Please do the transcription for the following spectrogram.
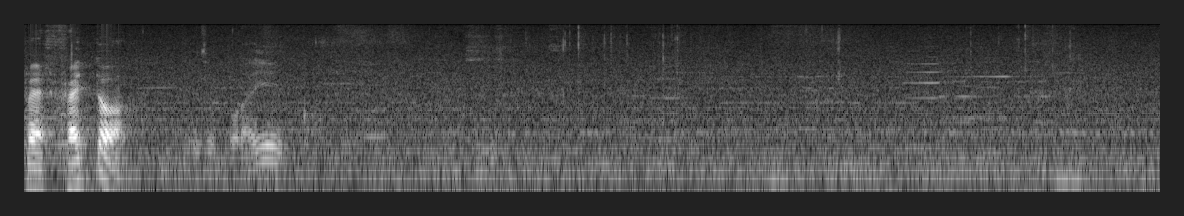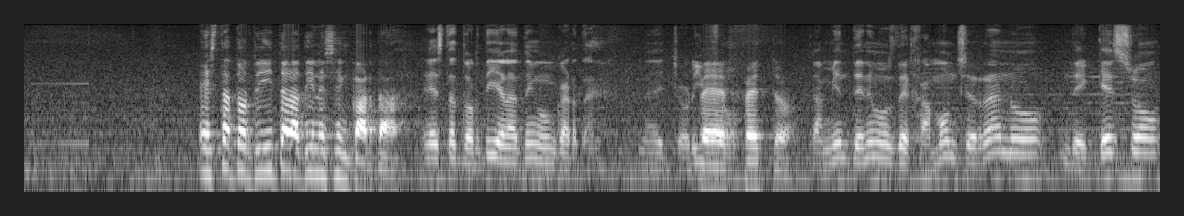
Perfecto. Eso por ahí. Esta tortillita la tienes en carta. Esta tortilla la tengo en carta, la de chorizo. Perfecto. También tenemos de jamón serrano, de queso,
